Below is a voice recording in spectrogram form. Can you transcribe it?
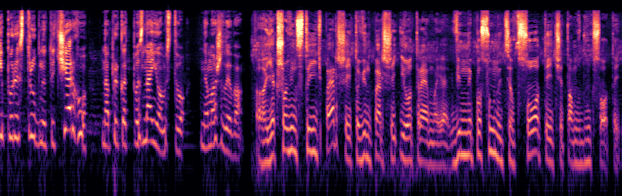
І переструбнути чергу, наприклад, по знайомству, неможливо. А Якщо він стоїть перший, то він перший і отримає. Він не посунеться в сотий чи там в двохсотий.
